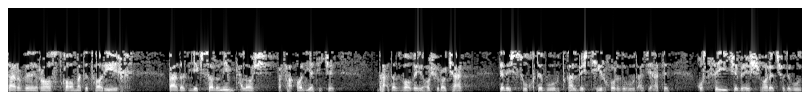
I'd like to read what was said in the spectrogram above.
سرو راست قامت تاریخ بعد از یک سال و نیم تلاش و فعالیتی که بعد از واقعی آشورا کرد دلش سوخته بود قلبش تیر خورده بود از جهت قصه ای که بهش وارد شده بود.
